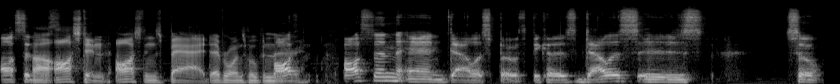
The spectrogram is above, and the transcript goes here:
Austin, uh, Austin. Austin's bad. Everyone's moving there. Austin and Dallas both because Dallas is so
